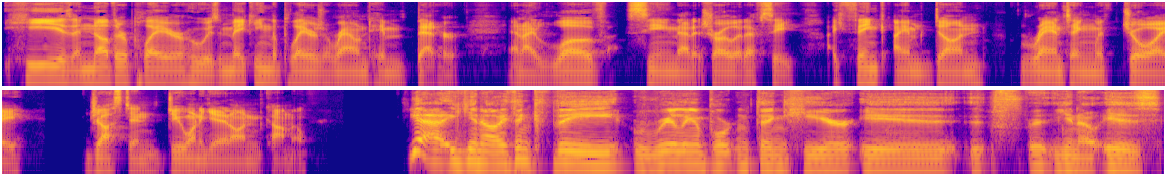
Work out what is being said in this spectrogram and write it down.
he is another player who is making the players around him better, and I love seeing that at Charlotte FC. I think I am done ranting with joy. Justin, do you want to get it on Kamil? Yeah, you know, I think the really important thing here is, you know, is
